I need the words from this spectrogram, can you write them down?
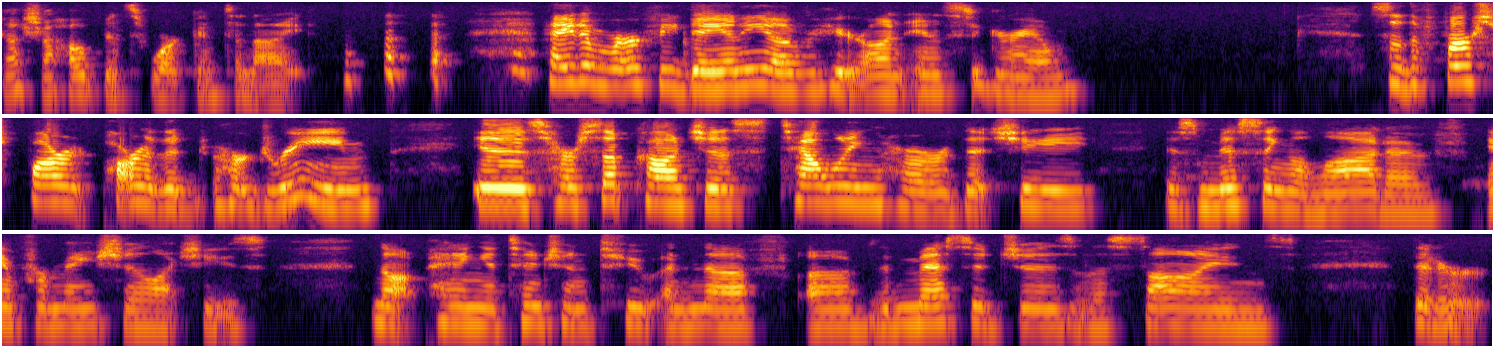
Gosh, I hope it's working tonight. hey to Murphy Danny over here on Instagram. So the first part part of the, her dream is her subconscious telling her that she is missing a lot of information, like she's not paying attention to enough of the messages and the signs that are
